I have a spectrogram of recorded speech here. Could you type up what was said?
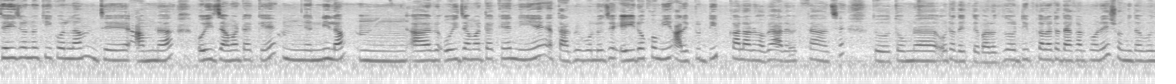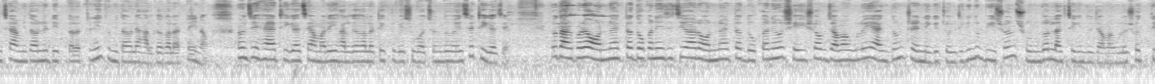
সেই জন্য কি করলাম যে, আমরা ওই জামাটাকে নিলাম আর ওই জামাটাকে নিয়ে তারপরে বলল যে এই রকমই আর একটু ডিপ কালার হবে আর একটা আছে। তো তোমরা ওটা দেখতে পারো। তো ডিপ কালারটা দেখার পরে সঙ্গীতা বলছে, আমি তাহলে ডিপ কালারটা নিই, তুমি তাহলে হালকা কালারটাই নাও। আমি বলছি হ্যাঁ ঠিক আছে, আমার এই হালকা কালারটা একটু বেশি পছন্দ হয়েছে, ঠিক আছে। তো তারপরে অন্য একটা দোকানে এসেছি আর অন্য একটা দোকানেও সেই সব জামাগুলোই একদম ট্রেন্ডিংয়ে চলছে। কিন্তু ভীষণ সুন্দর লাগছে কিন্তু জামাগুলো, সত্যি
